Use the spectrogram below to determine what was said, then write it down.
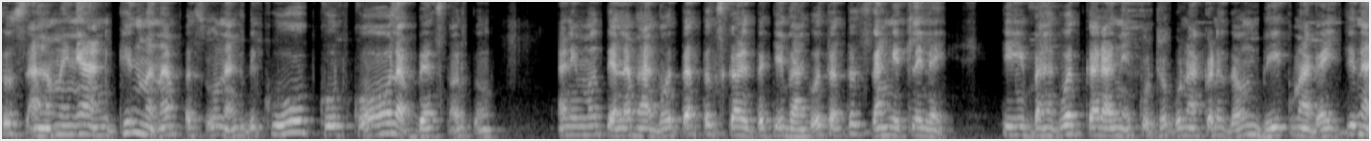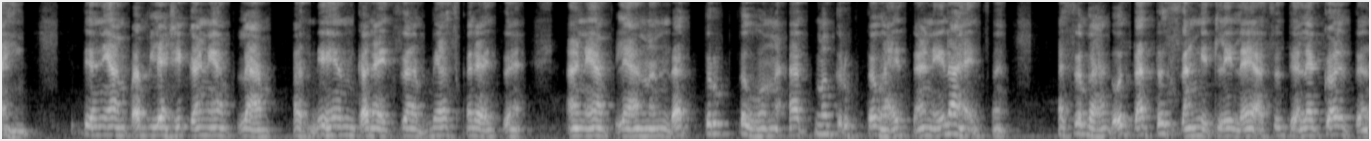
तो सहा महिने आणखीन मनापासून अगदी खूप खूप खोल अभ्यास करतो. आणि मग त्याला भागवतातच कळतं की भागवतातच सांगितलेलं आहे की भागवतकाराने कुठं कुणाकडे जाऊन भीक मागायची नाही. त्यांनी आपापल्या ठिकाणी आपला अध्ययन करायचं अभ्यास करायचा आणि आपल्या आनंदात तृप्त होऊन आत्मतृप्त व्हायचं आणि राहायचं. असं भागवतातच सांगितलेलं आहे असं त्याला कळतं.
